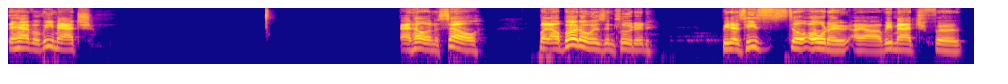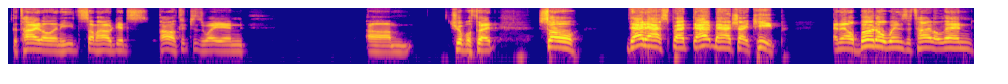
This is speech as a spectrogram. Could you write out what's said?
they have a rematch at Hell in a Cell, but Alberto is included because he's still owed a, a, rematch for the title, and he somehow gets politicians way in. Um, triple threat. So that aspect, that match I keep. And Alberto wins the title then.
